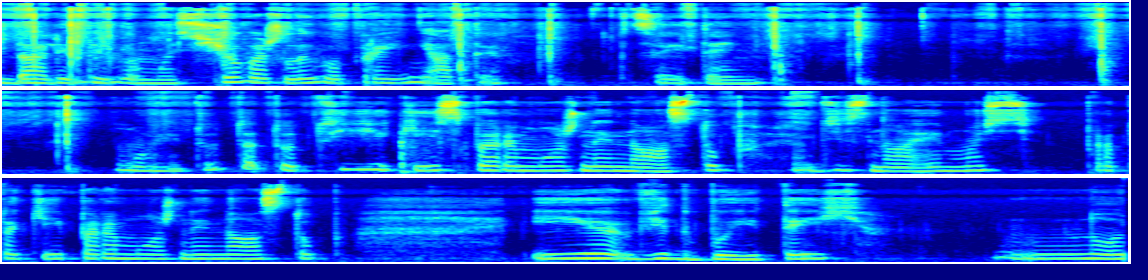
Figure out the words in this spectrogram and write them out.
Далі дивимось, що важливо прийняти в цей день. Ой, тут, а тут якийсь переможний наступ. Дізнаємось про такий переможний наступ. І відбитий ну,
